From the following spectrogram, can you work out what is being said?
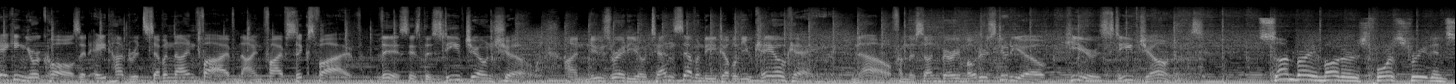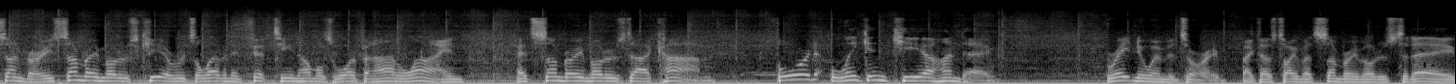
Taking your calls at 800 795 9565. This is The Steve Jones Show on News Radio 1070 WKOK. Now, from the Sunbury Motors Studio, here's Steve Jones. Sunbury Motors, 4th Street in Sunbury. Sunbury Motors Kia, routes 11 and 15, Hummel's Wharf, and online at sunburymotors.com. Ford, Lincoln, Kia, Hyundai. Great new inventory. In fact, I was talking about Sunbury Motors today.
